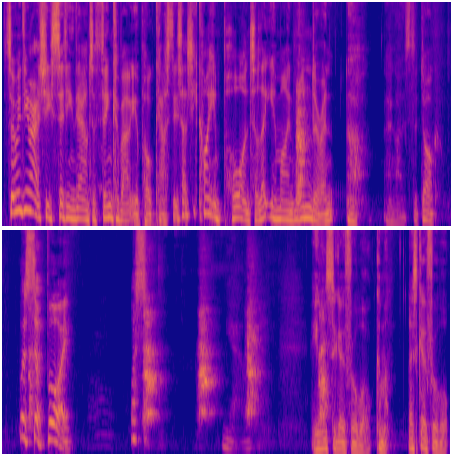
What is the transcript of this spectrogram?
So, when you're actually sitting down to think about your podcast, it's actually quite important to let your mind wander and. Oh, hang on, it's the dog. What's up, boy? What's up? Yeah. He wants to go for a walk. Come on, let's go for a walk.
